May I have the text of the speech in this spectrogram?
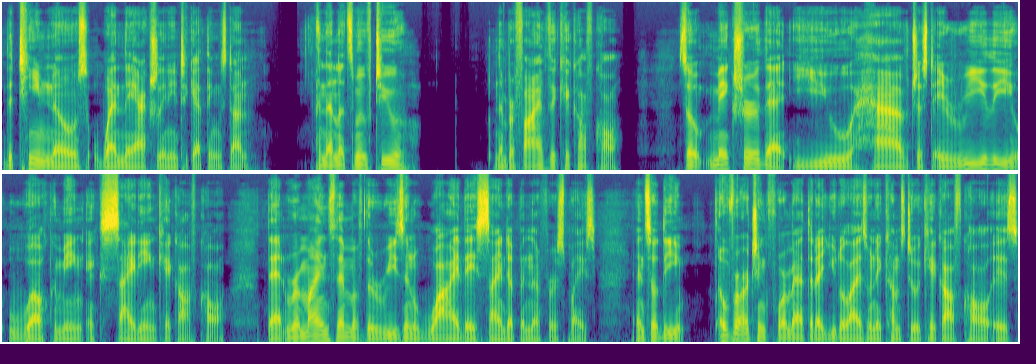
the team knows when they actually need to get things done. And then let's move to number five the kickoff call. So make sure that you have just a really welcoming, exciting kickoff call that reminds them of the reason why they signed up in the first place. And so the overarching format that I utilize when it comes to a kickoff call is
